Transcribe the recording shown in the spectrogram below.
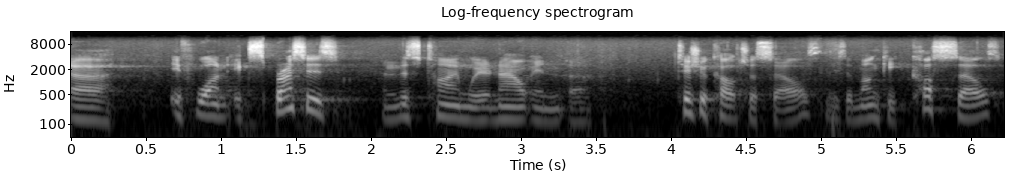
uh, if one expresses, and this time we're now in uh, tissue culture cells, these are monkey COS cells,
